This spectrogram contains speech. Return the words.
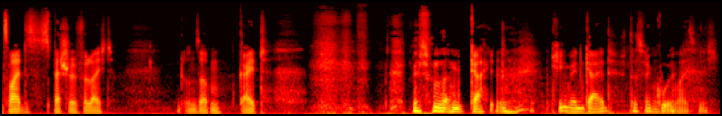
zweites Special vielleicht mit unserem Guide? Mit unserem Guide. Kriegen wir einen Guide, das wäre cool. Weiß ich nicht.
